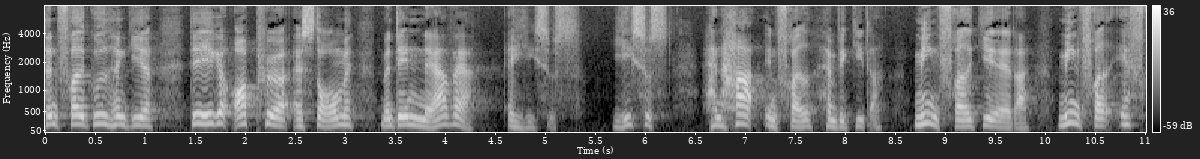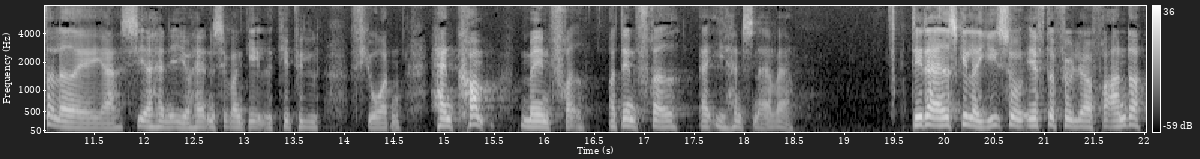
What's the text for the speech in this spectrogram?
den fred Gud han giver, det er ikke ophør af storme, men det er nærvær af Jesus. Jesus, han har en fred, han vil give dig. Min fred giver jeg dig. Min fred efterlader jeg jer, siger han i Johannes evangeliet kapitel 14. Han kom med en fred, og den fred er i hans nærvær. Det, der adskiller Jesu efterfølgere fra andre,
